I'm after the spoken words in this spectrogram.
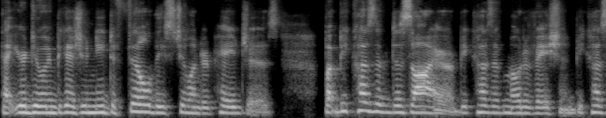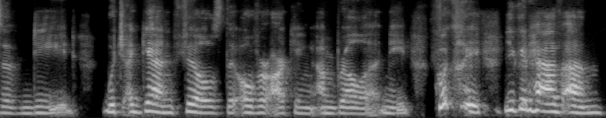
that you're doing because you need to fill these 200 pages but because of desire, because of motivation, because of need, which again fills the overarching umbrella need. Quickly, you could have um,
